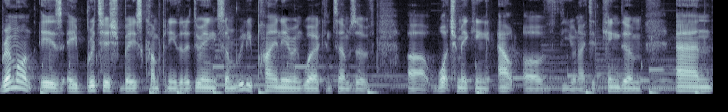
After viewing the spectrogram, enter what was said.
Bremont is a British-based company that are doing some really pioneering work in terms of uh, watchmaking out of the United Kingdom. And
